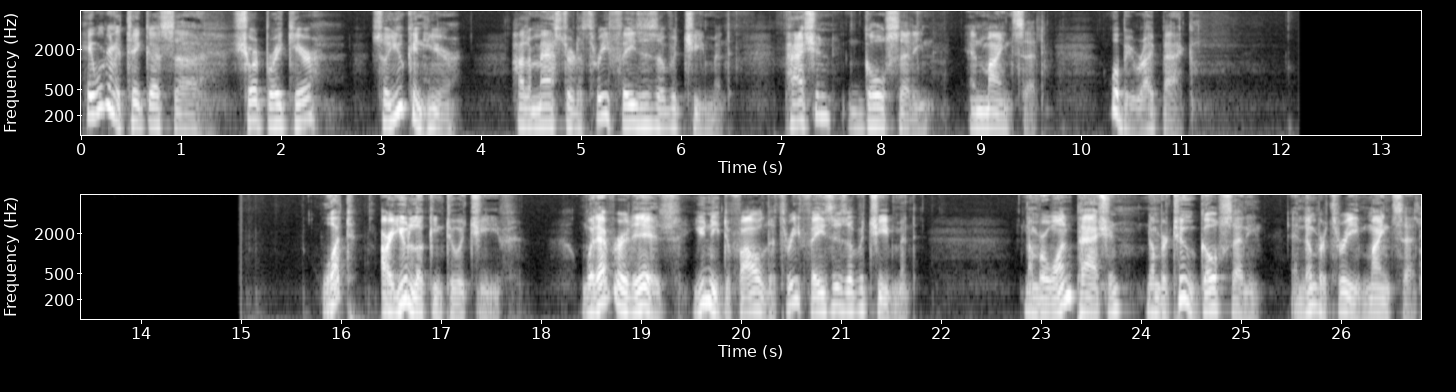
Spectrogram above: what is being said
Hey, we're going to take us a short break here so you can hear how to master the three phases of achievement passion, goal setting, and mindset. We'll be right back. What are you looking to achieve? Whatever it is, you need to follow the three phases of achievement. Number one, passion. Number two, goal setting. And number three, mindset.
